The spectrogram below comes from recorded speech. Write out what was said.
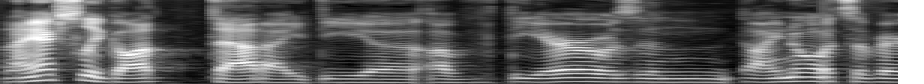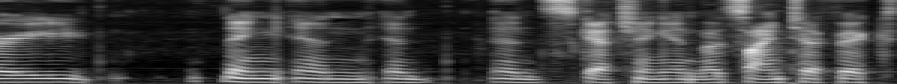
and I actually got that idea of the arrows, and I know it's a very thing in in in sketching and scientific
